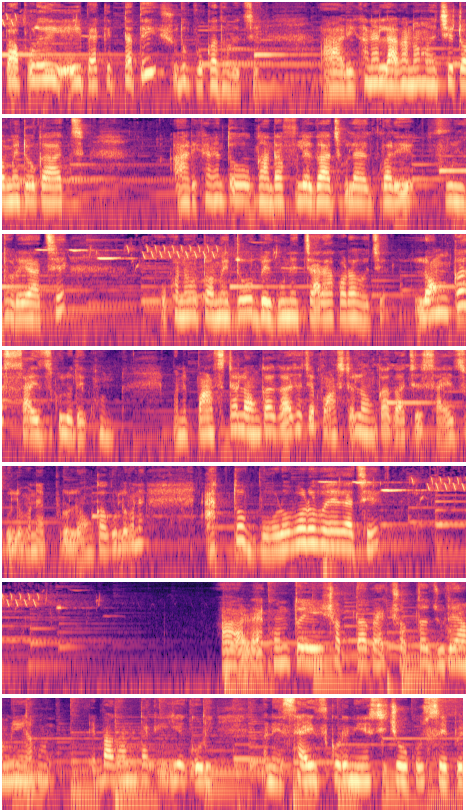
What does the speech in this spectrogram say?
পাঁপড়ে এই প্যাকেটটাতেই শুধু পোকা ধরেছে। আর এখানে লাগানো হয়েছে টমেটো গাছ। আর এখানে তো গাঁদা ফুলের গাছগুলো একবারে ফুল ধরে আছে। ওখানেও টমেটো, বেগুনের চারা করা হয়েছে। লঙ্কার সাইজগুলো দেখুন। মানে পাঁচটা লঙ্কা গাছ আছে, পাঁচটা লঙ্কা গাছের সাইজগুলো মানে পুরো লঙ্কাগুলো মানে এত বড় বড় হয়ে গেছে। আর এখন তো এই সপ্তাহ এক সপ্তাহ জুড়ে আমি এখন বাগানটাকে ইয়ে করি মানে সাইজ করে নিয়ে এসেছি, চৌকো শেপে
